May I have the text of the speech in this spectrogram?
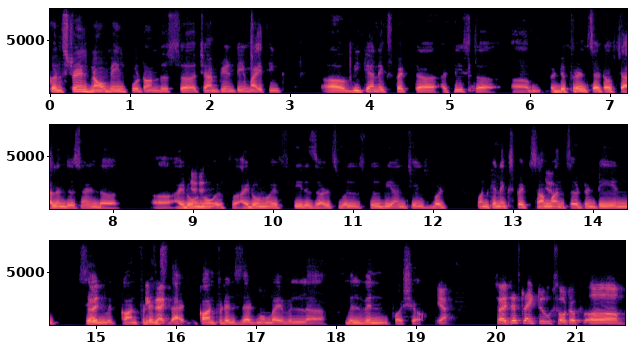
constraint now being put on this uh, champion team, I think uh, we can expect uh, at least uh, um, a different set of challenges and i don't yeah. know if i don't know if the results will still be unchanged but one can expect some yeah. uncertainty in saying so with confidence exactly. that confidence that mumbai will will win for sure yeah so i just like to sort of um,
